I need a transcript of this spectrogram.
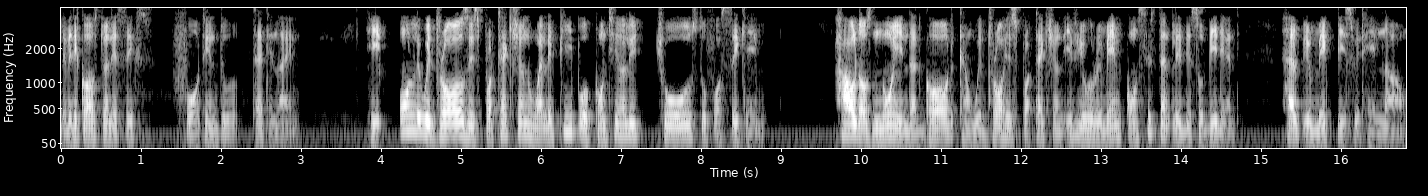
Leviticus 26 14 to 39. He only withdraws his protection when the people continually chose to forsake him. How does knowing that God can withdraw his protection if you remain consistently disobedient help you make peace with him now?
